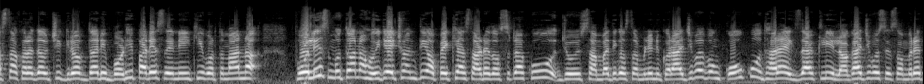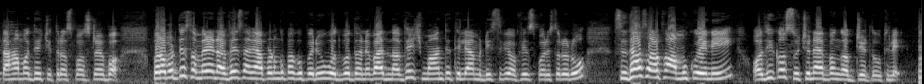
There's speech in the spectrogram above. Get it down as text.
ଆଶା କରାଯାଉଛି ଗିରଫଦାରୀ ବଢିପାରେ ସେ ନେଇକି ବର୍ତ୍ତମାନ ପୋଲିସ ମୁତୟନ ହୋଇଯାଇଛନ୍ତି ଅପେକ୍ଷା ସାଢେ ଦଶଟାକୁ ଯୋଉ ସାମ୍ବାଦିକ ସମ୍ମିଳନୀ କରାଯିବ ଏବଂ କୋଉ କୋଉ ଧାରା ଏକ୍ଜାକ୍ଟଲି ଲଗାଯିବ ସେ ସମୟରେ ତାହା ମଧ୍ୟ ଚିତ୍ର ସ୍ପଷ୍ଟ ହେବ। ପରବର୍ତ୍ତୀ ସମୟରେ ନଭେଶ ଆମେ ଆପଣଙ୍କ ପାଖକୁ ଫେରିବୁ। ବହୁତ ବହୁତ ଧନ୍ୟବାଦ। ନଭେଶ ମହାନ୍ତି ଥିଲେ ଆମ ଡିସିପି ଅଫିସ ପରିସରରୁ। ସିଧାସଳଖ ଆମକୁ ଏ ନେଇ ଅଧିକ ସୂଚନା ଏବଂ ଅପଡେଟ୍ ଦେଉଥିଲେ।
